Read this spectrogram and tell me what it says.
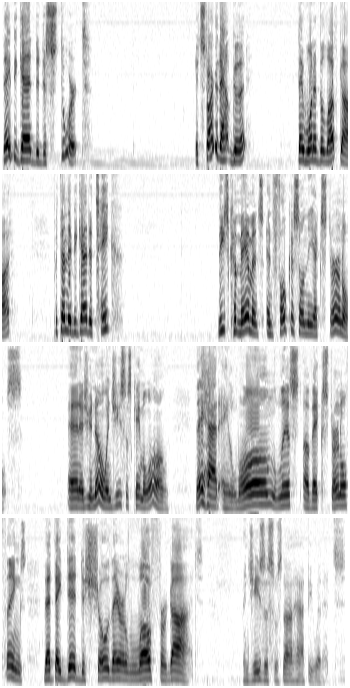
They began to distort. It started out good. they wanted to love God, but then they began to take these commandments and focus on the externals. And as you know, when Jesus came along, they had a long list of external things that they did to show their love for God. And Jesus was not happy with it.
